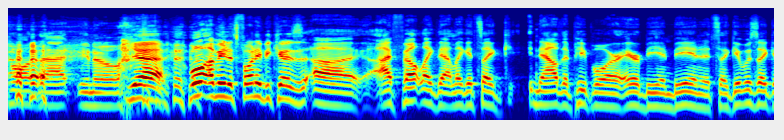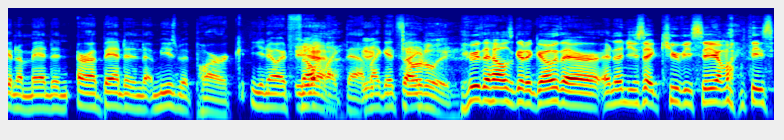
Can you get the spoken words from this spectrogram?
call it that, you know. yeah. Well, I mean, it's funny because uh, I felt like that. Like, it's like now that people are Airbnb, and it's like it was like an abandoned or abandoned amusement park. You know, it felt Yeah, like that. like, it's totally. like who the hell's gonna go there? And then you say QVC. I'm like these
